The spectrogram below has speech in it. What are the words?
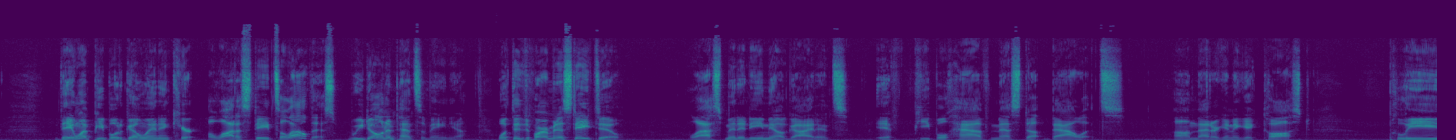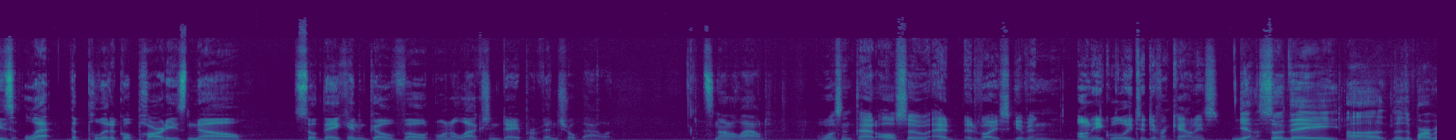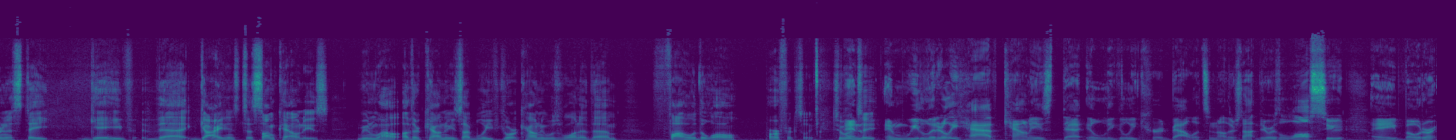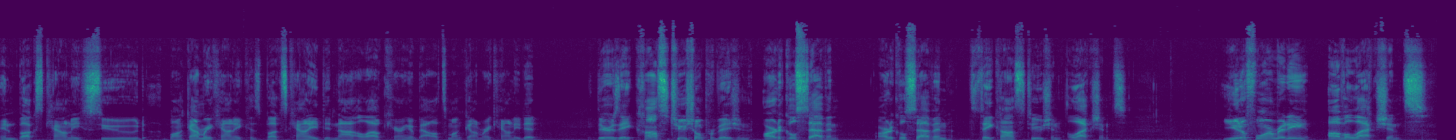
They want people to go in and cure. A lot of states allow this. We don't in Pennsylvania. What the Department of State do? Last minute email guidance. If people have messed up ballots um, that are going to get tossed, please let the political parties know so they can go vote on election day provisional ballot. It's not allowed. Wasn't that also ad- advice given unequally to different counties? Yeah, so they, uh, the Department of State gave that guidance to some counties. Meanwhile, other counties, I believe York County was one of them, followed the law perfectly to and, T. and we literally have counties that illegally cured ballots and others not. There was a lawsuit. A voter in Bucks County sued Montgomery County because Bucks County did not allow curing of ballots. Montgomery County did. There is a constitutional provision, Article 7, Article 7, state constitution, elections. Uniformity of elections.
